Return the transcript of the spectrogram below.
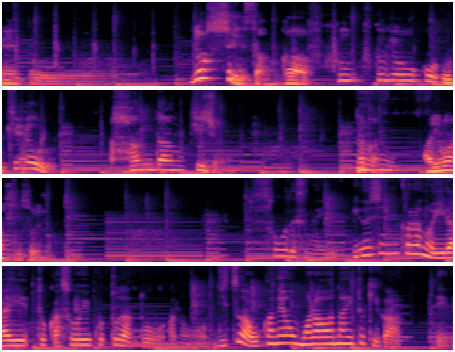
えっ、ー、と、ヨッシーさんが副副業をこう請け負う判断基準、なんかあります、うんうん、そういうの。そうですね友人からの依頼とかそういうことだとあの実はお金をもらわない時があって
